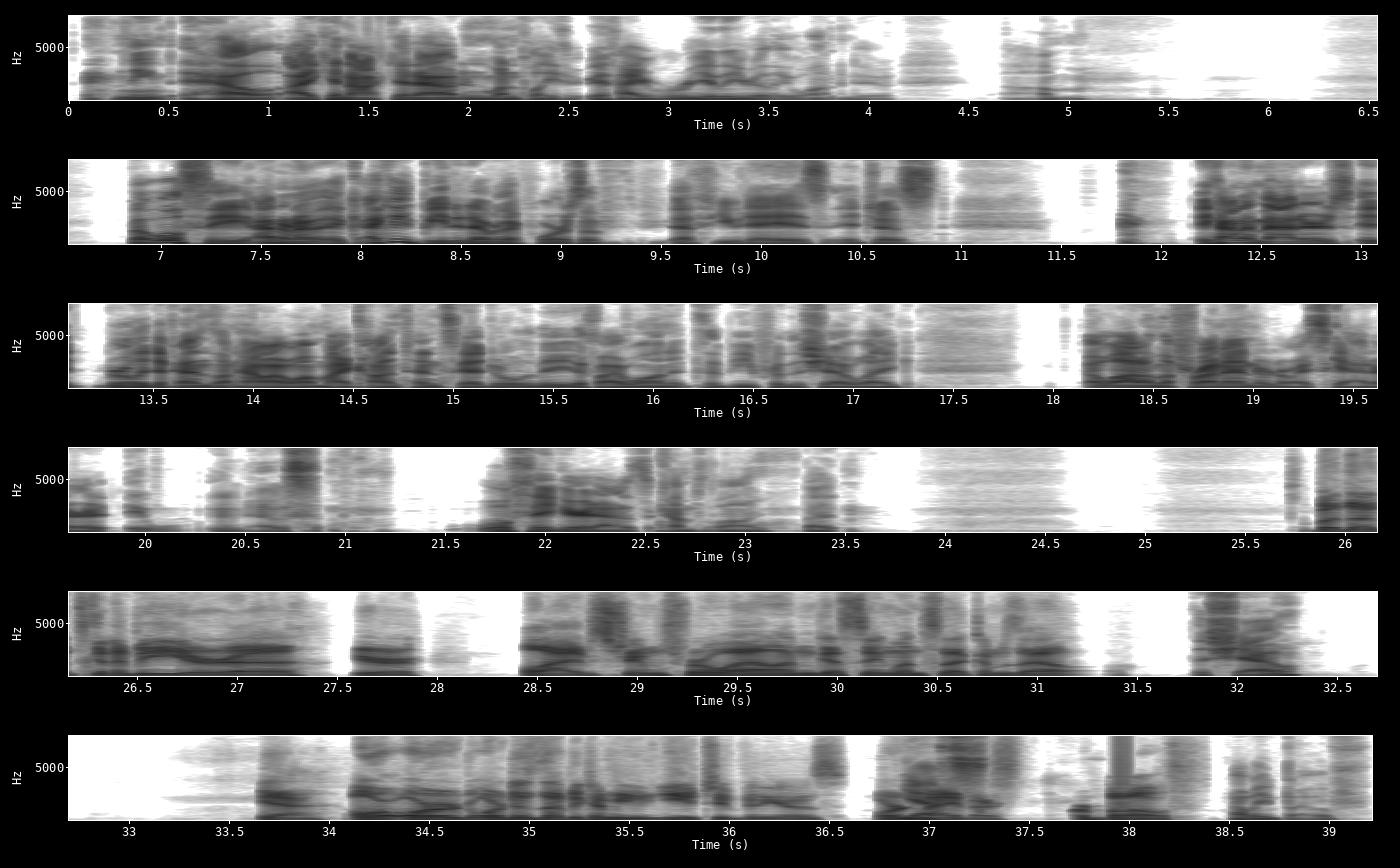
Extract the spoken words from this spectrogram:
I mean, hell, I can knock it out in one playthrough if I really, really want to. Um, but we'll see. I don't know. I could beat it over the course of a few days. It just, it kind of matters. It really depends on how I want my content schedule to be. If I want it to be for the show, like a lot on the front end, or do I scatter it? it who knows? We'll figure it out as it comes along. But, but that's gonna be your uh your live streams for a while. I'm guessing once that comes out. The show. Yeah, or or or does that become your YouTube videos, or yes. neither, or both? Probably both.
